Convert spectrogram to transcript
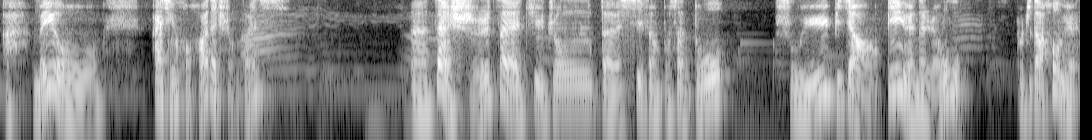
啊，没有爱情火花的这种关系。呃，暂时在剧中的戏份不算多，属于比较边缘的人物。不知道后面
